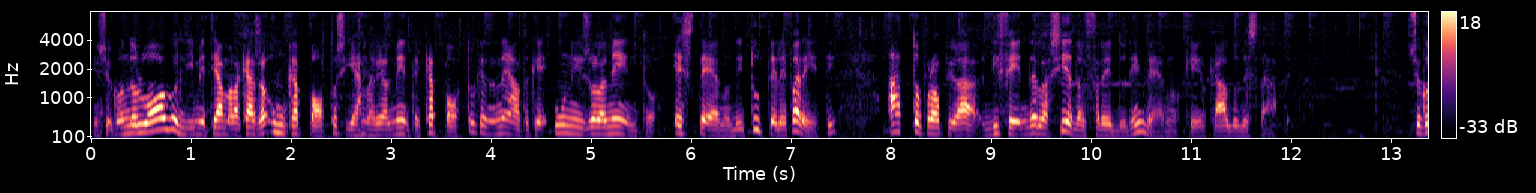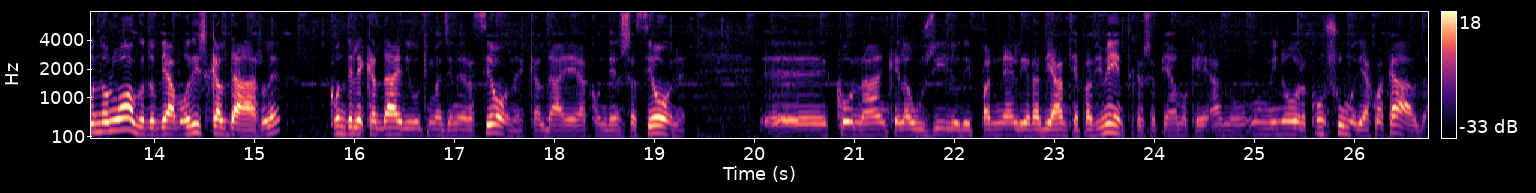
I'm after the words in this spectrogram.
In secondo luogo gli mettiamo alla casa un cappotto, si chiama realmente cappotto, che non è altro che un isolamento esterno di tutte le pareti atto proprio a difenderla sia dal freddo d'inverno che dal caldo d'estate. In secondo luogo dobbiamo riscaldarle con delle caldaie di ultima generazione, caldaie a condensazione, eh, con anche l'ausilio dei pannelli radianti a pavimento che sappiamo che hanno un minor consumo di acqua calda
